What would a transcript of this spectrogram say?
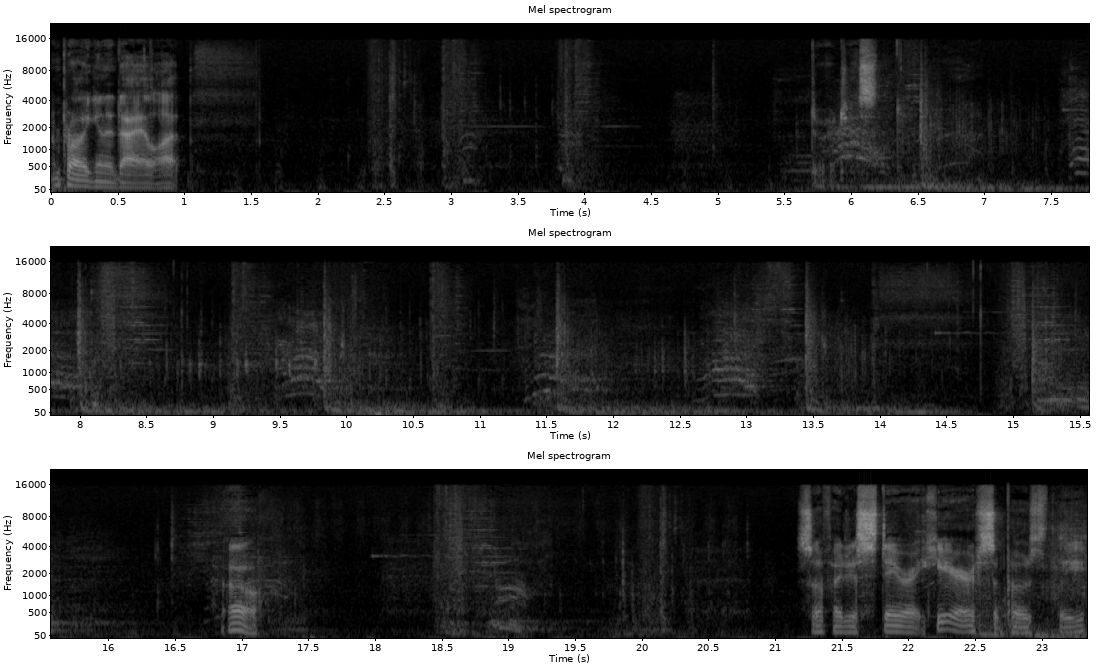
I'm probably gonna die a lot. Do I just Oh. So if I just stay right here, supposedly,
